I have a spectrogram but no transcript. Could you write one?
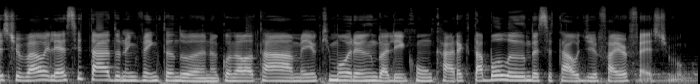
festival, ele é citado no Inventando Ana, quando ela tá meio que morando ali com o cara que tá bolando esse tal de Fire Festival.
